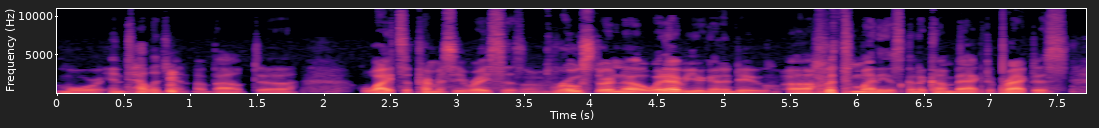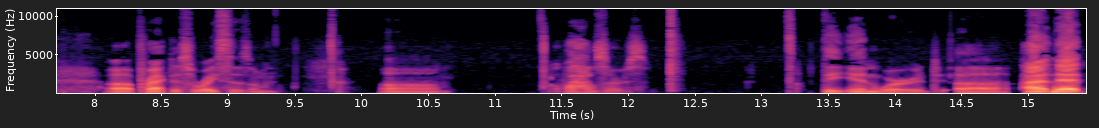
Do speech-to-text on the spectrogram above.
more intelligent about uh, white supremacy racism. Roast or no, whatever you're going to do uh, with the money, it's going to come back to practice uh, practice racism. Um, wowzers. The N word. Uh, that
